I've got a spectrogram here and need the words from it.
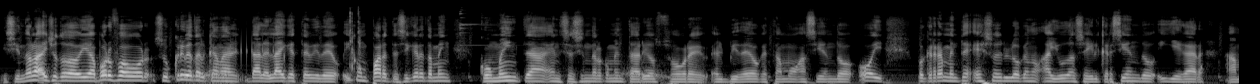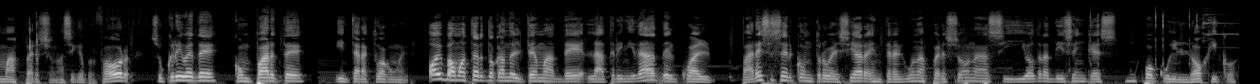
Y si no lo has hecho todavía, por favor, suscríbete al canal, dale like a este video y comparte. Si quieres también comenta en sección de los comentarios sobre el video que estamos haciendo hoy, porque realmente eso es lo que nos ayuda a seguir creciendo y llegar a más personas. Así que por favor, suscríbete, comparte, interactúa con él. Hoy vamos a estar tocando el tema de la Trinidad, del cual parece ser controversial entre algunas personas y otras dicen que es un poco ilógico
